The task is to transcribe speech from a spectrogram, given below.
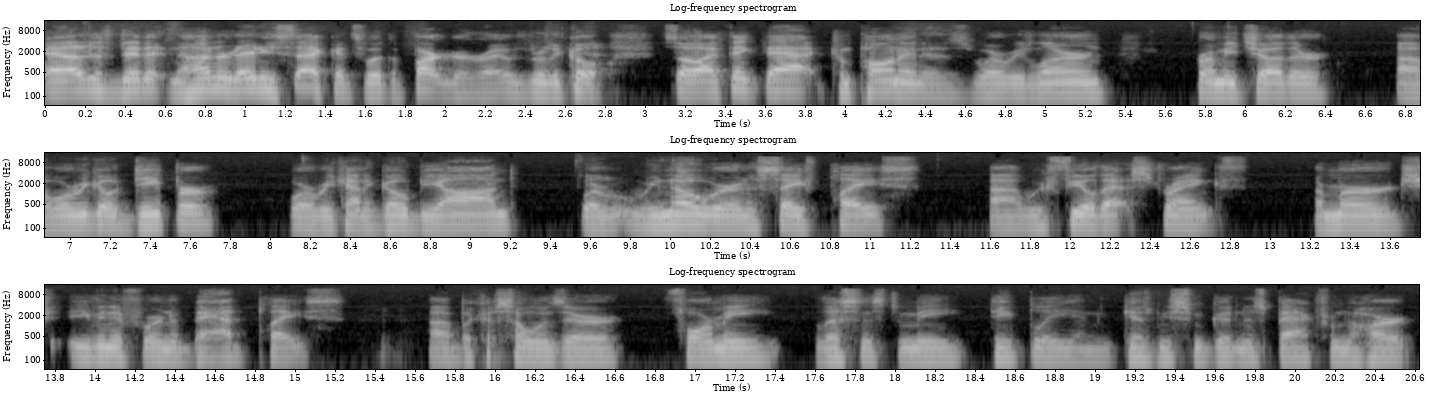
I just did it in 180 seconds with a partner, right? It was really cool. So I think that component is where we learn from each other, uh, where we go deeper, where we kind of go beyond, where we know we're in a safe place. Uh, we feel that strength emerge, even if we're in a bad place, uh, because someone's there for me, listens to me deeply, and gives me some goodness back from the heart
